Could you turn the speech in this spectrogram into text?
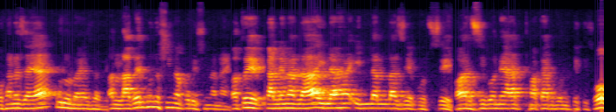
ওখানে যায় পূরণ হয়ে যাবে। আর লাভের কোনো সীমা পরিসীমা নাই। অতএব কালেমা লা ইলাহা ইল্লাল্লাহ যে পড়ছে, ওর জীবনে আর ঠকার বলতে কিছু ও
